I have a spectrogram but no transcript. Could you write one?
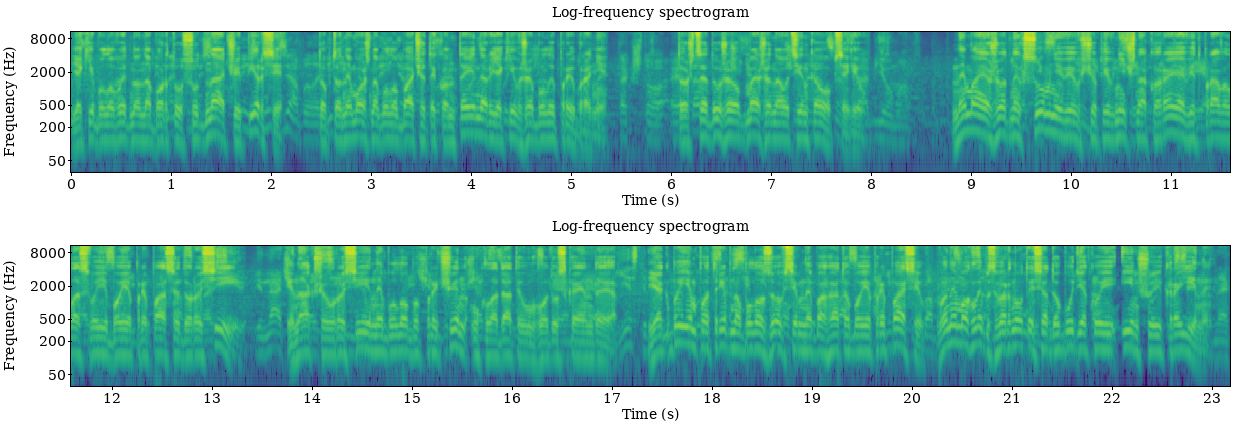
які було видно на борту судна чи пірсі, тобто не можна було бачити контейнер, які вже були прибрані. Тож це дуже обмежена оцінка обсягів. Немає жодних сумнівів, що Північна Корея відправила свої боєприпаси до Росії. Інакше у Росії не було б причин укладати угоду з КНДР. Якби їм потрібно було зовсім небагато боєприпасів, вони могли б звернутися до будь-якої іншої країни.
